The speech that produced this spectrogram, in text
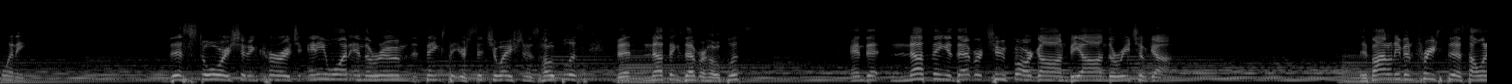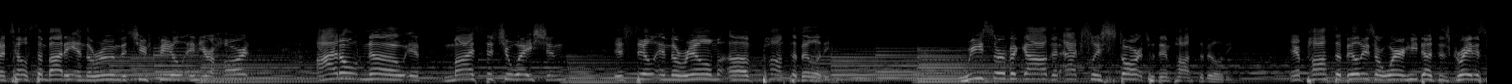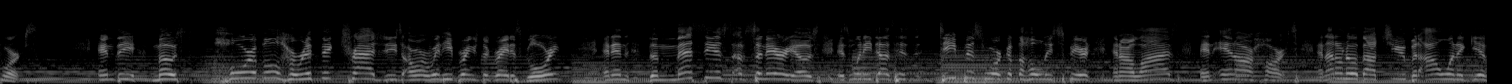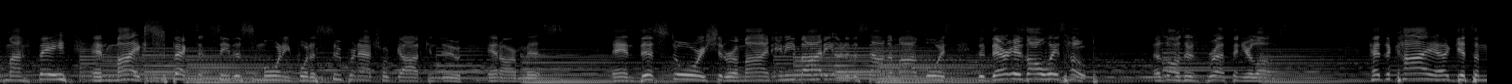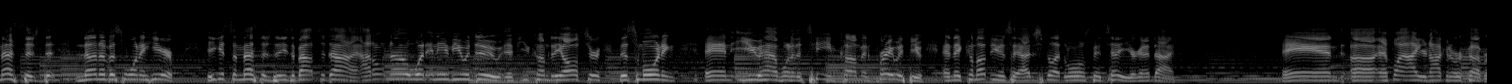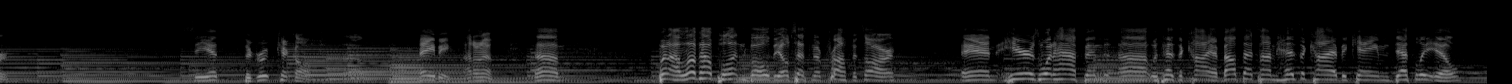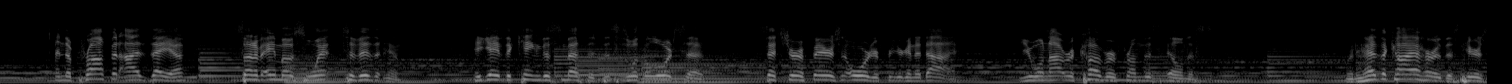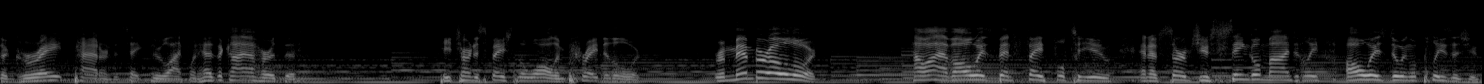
20. This story should encourage anyone in the room that thinks that your situation is hopeless, that nothing's ever hopeless, and that nothing is ever too far gone beyond the reach of God. If I don't even preach this, I want to tell somebody in the room that you feel in your heart, I don't know if my situation is still in the realm of possibility. We serve a God that actually starts with impossibility. Impossibilities are where He does His greatest works. And the most horrible, horrific tragedies are when He brings the greatest glory. And in the messiest of scenarios is when He does His deepest work of the Holy Spirit in our lives and in our hearts. And I don't know about you, but I want to give my faith and my expectancy this morning for what a supernatural God can do in our midst. And this story should remind anybody under the sound of my voice that there is always hope as long as there's breath in your lungs. Hezekiah gets a message that none of us want to hear. He gets a message that he's about to die. I don't know what any of you would do if you come to the altar this morning and you have one of the team come and pray with you, and they come up to you and say, I just feel like the Lord wants me to tell you, you're going to die. And uh, FYI, you're not going to recover. See it, the group kickoff. Um, maybe. I don't know. Um, but I love how blunt and bold the Old Testament prophets are. And here's what happened uh, with Hezekiah. About that time, Hezekiah became deathly ill, and the prophet Isaiah, son of Amos, went to visit him. He gave the king this message This is what the Lord says Set your affairs in order, for you're going to die. You will not recover from this illness. When Hezekiah heard this, here's a great pattern to take through life. When Hezekiah heard this, he turned his face to the wall and prayed to the Lord. Remember, O Lord, how I have always been faithful to you and have served you single mindedly, always doing what pleases you.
